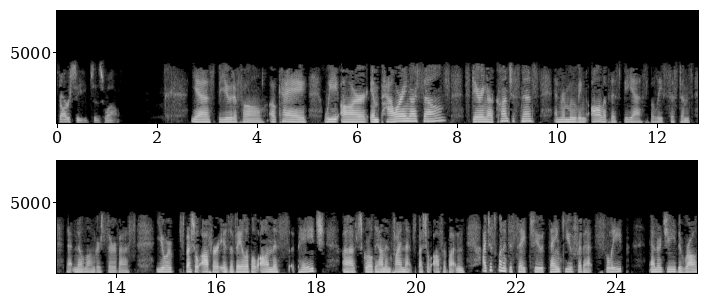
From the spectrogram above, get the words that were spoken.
star seeds as well. Yes, beautiful. Okay. We are empowering ourselves, steering our consciousness, and removing all of this BS belief systems that no longer serve us. Your special offer is available on this page. Uh, scroll down and find that special offer button. I just wanted to say, too, thank you for that sleep energy, the raw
